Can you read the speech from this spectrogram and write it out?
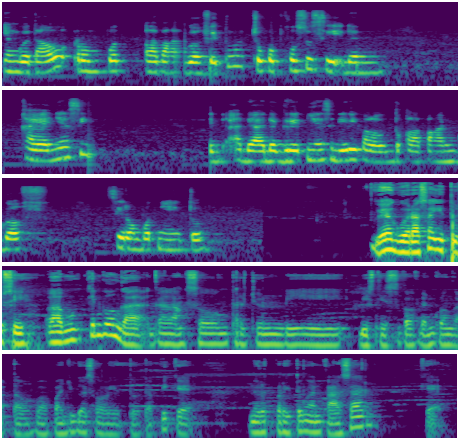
yang gue tahu rumput lapangan golf itu cukup khusus sih dan kayaknya sih ada ada grade-nya sendiri kalau untuk lapangan golf si rumputnya itu. Ya gue rasa itu sih. Uh, mungkin gue nggak nggak langsung terjun di bisnis golf dan gue nggak tahu apa apa juga soal itu. Tapi kayak menurut perhitungan kasar kayak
